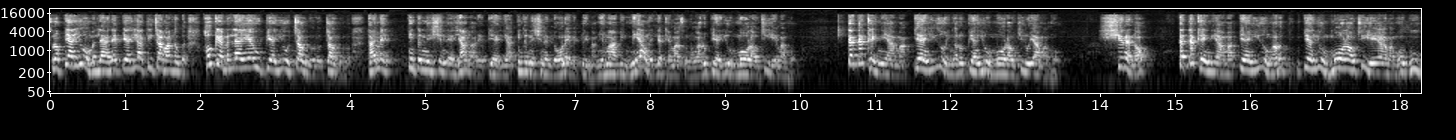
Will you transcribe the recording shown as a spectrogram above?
ဆိုတော့ပြန်ကြီးကိုမလန်နဲ့ပြန်ကြီးကတိကျမှလုပ်တာဟုတ်ကဲ့မလန်ရဲဘူးပြန်ကြီးကိုကြောက်လို့လို့ကြောက်လို့လို့ဒါပေမဲ့ international ရောက်လာတဲ့ပြန်ကြီးက international law နဲ့ပဲတွေ့မှာမြန်မာပြည်မင်းအောင်လေလက်ထဲမှာဆိုတော့ငါတို့ပြန်ကြီးကိုမော်တော်ကြည့်ရဲမှာမဟုတ် တက်တက်ခိန်နေရာမှာပြန်ကြီးဆိုရင်ငါတို့ပြန်ကြီးကိုမော်တော်ကြည့်လို့ရမှာမဟုတ်ရှင်းတယ်နော်တက်တက်ခိန်နေရာမှာပြန်ကြီးဆိုငါတို့ပြန်ကြီးကိုမော်တော်ကြည့်ရရမှာမဟုတ်ဘူး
